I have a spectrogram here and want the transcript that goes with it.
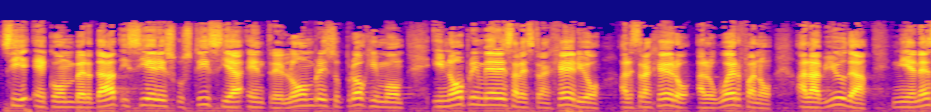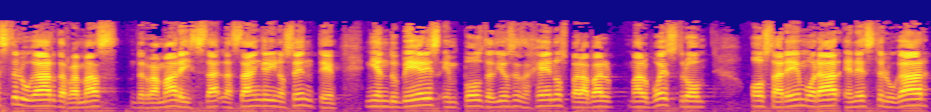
si eh, con verdad hiciereis justicia entre el hombre y su prójimo, y no oprimiereis al extranjero, al extranjero, al huérfano, a la viuda, ni en este lugar derramás, derramareis la sangre inocente, ni anduviereis en pos de dioses ajenos para mal vuestro, os haré morar en este lugar,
